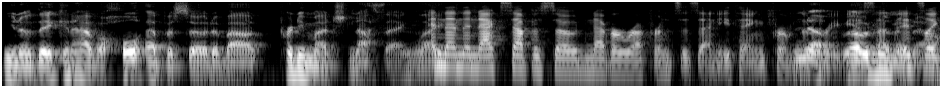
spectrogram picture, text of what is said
You know, they can have a whole episode about pretty much nothing. Like and then the next episode never references anything from the No. Oh, previous. no, ep- no, it's no. like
